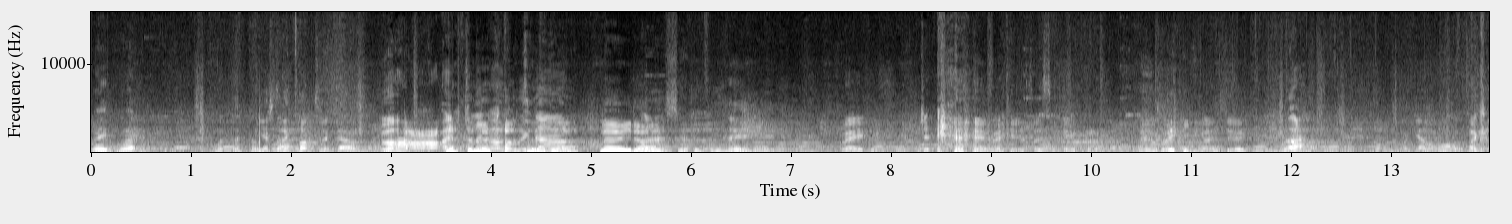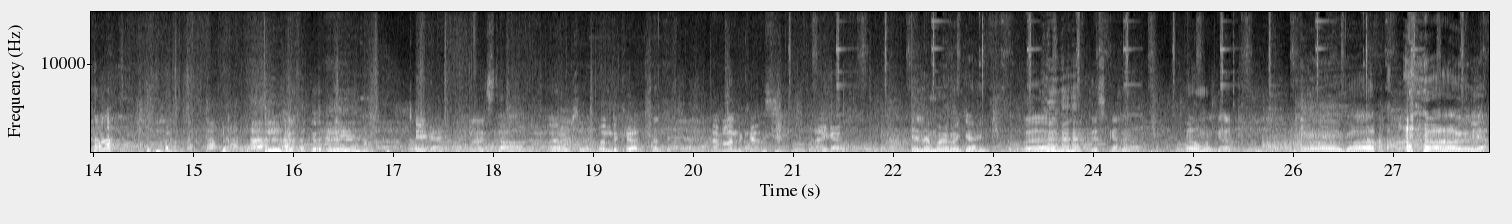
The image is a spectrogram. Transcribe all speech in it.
Wait. What? What the hell? You have to look up to look down. Ah, You have to I- look I up have to the door. No, you don't. so confusing. Wait. J- Wait, is there something? What are you guys doing? Ah. Yellow ball. I can't. Here you go. Good start. Where is it? Undercut. Double undercuts. There you go. And then where am I going? Well, this guy. Oh my god. Oh god. Oh yeah.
